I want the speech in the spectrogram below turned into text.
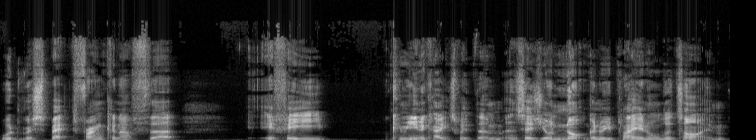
would respect Frank enough that if he communicates with them and says you're not going to be playing all the time,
